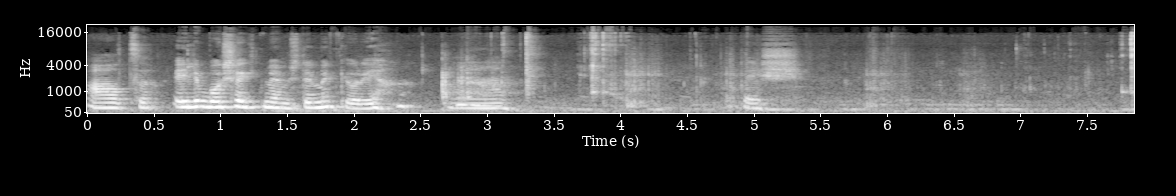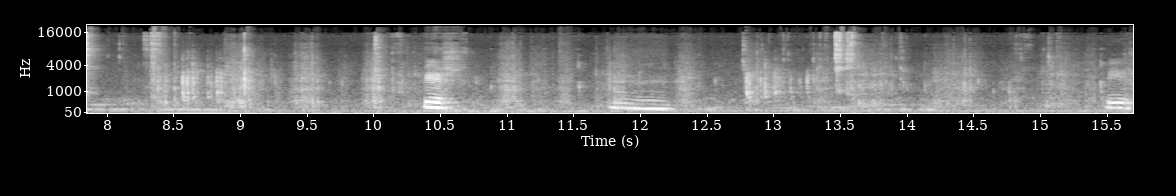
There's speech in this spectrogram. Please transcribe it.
6. Elim boşa gitmemiş demek ki oraya. 5. 1. 1.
